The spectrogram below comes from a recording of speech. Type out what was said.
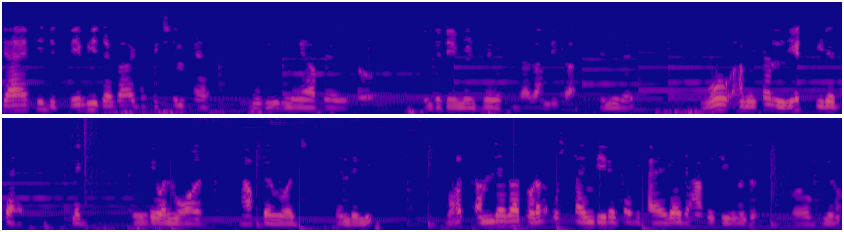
क्या है कि जितने भी जगह डिपिक्शन है मूवीज़ में या फिर एंटरटेनमेंट में इंदिरा गांधी का एनी वो हमेशा लेट पीरियड का है। Like twenty one war afterwards generally बहुत कम जगह थोड़ा उस टाइम पीरियड का दिखाया गया जहाँ पे she was you know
